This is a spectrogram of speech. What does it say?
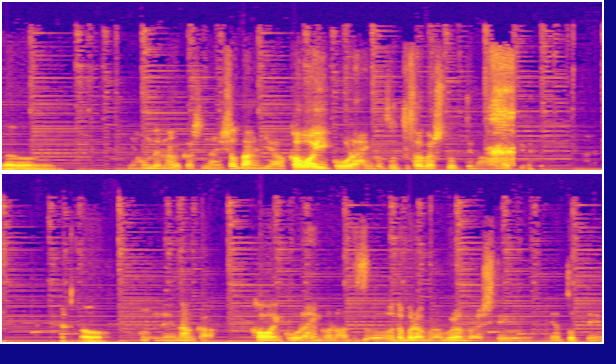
うん。いやほんで、なんかし何しとったんいや、可愛い子おらへんかずっと探しとってな、って言って。おほんで、なんか、可愛い子おらへんかなってずーっとブラブラブラブラしてやっとって、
